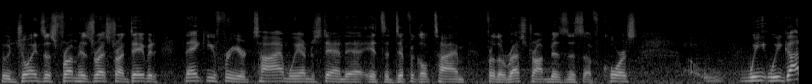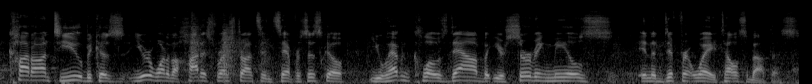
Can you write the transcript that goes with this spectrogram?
who joins us from his restaurant. David, thank you for your time. We understand uh, it's a difficult time for the restaurant business, of course. We, we got caught on to you because you're one of the hottest restaurants in San Francisco. You haven't closed down, but you're serving meals in a different way. Tell us about this.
